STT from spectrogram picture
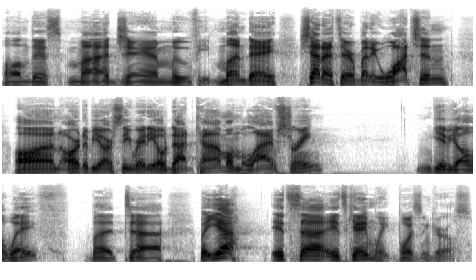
on this My Jam Movie Monday. Shout out to everybody watching on rwrcradio.com on the live stream. Give you all a wave. But uh, but yeah, it's uh, it's game week, boys and girls.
